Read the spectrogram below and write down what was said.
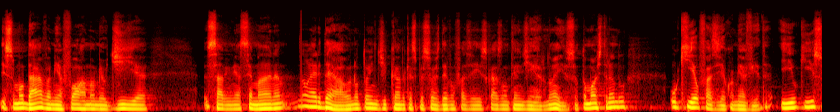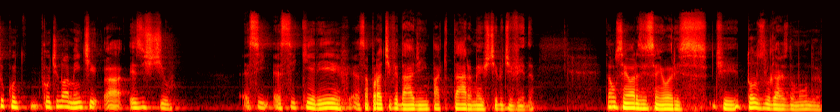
Isso mudava a minha forma, meu dia, sabe, minha semana. Não era ideal. Eu não estou indicando que as pessoas devam fazer isso caso não tenham dinheiro. Não é isso. Eu estou mostrando o que eu fazia com a minha vida e o que isso continuamente ah, existiu. Esse, esse querer, essa proatividade impactar o meu estilo de vida. Então, senhoras e senhores de todos os lugares do mundo,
